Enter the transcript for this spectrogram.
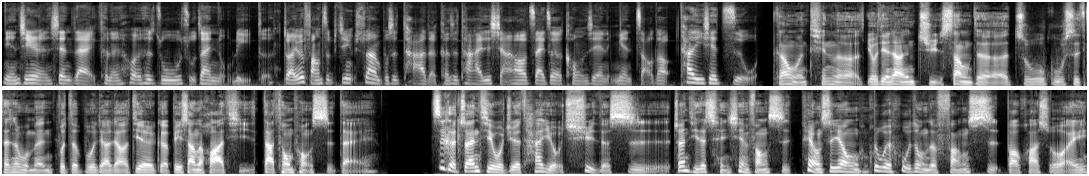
年轻人现在可能或者是租屋主在努力的，对，因为房子毕竟虽然不是他的，可是他还是想要在这个空间里面找到他的一些自我。刚刚我们听了有点让人沮丧的租屋故事，但是我们不得不聊聊第二个悲伤的话题——大通膨时代。这个专题我觉得它有趣的是专题的呈现方式，沛榕是用数位互动的方式，包括说，哎，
